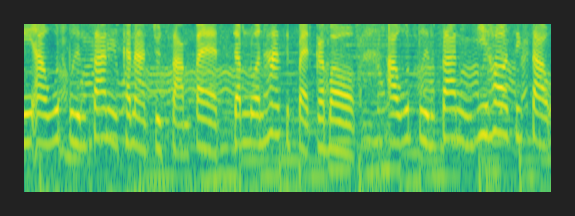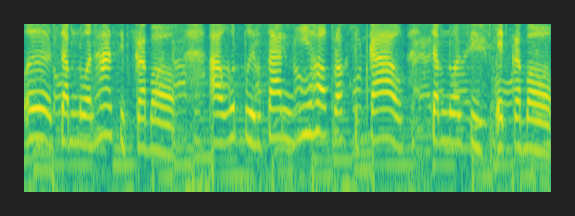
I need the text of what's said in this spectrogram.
มีอาวุธปืนสั้นขนาดจุด38จำนวน 58 กระบอก อาวุธปืนสั้น ยี่ห้อซิกซาวเออร์จำนวน 50 กระบอก อาวุธปืนสั้น ยี่ห้อกล็อก 19จำนวน 41 กระบอก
